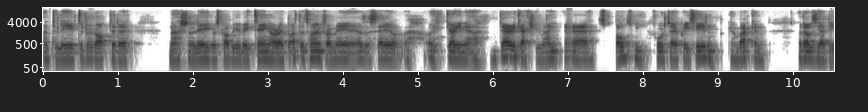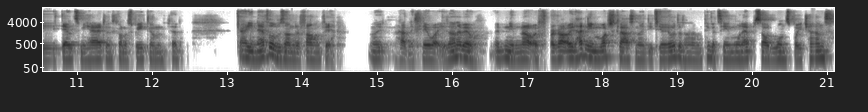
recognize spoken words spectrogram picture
and to leave to drop to the National League was probably a big thing. All right, but at the time for me, as I say, uh, Gary now Derek actually rang, uh, spoke to me first day of pre-season, came back and I'd obviously had these doubts in my head and was going to speak to him and said, Gary Neville was on the phone for you. I hadn't a clue what he's on about. I didn't even know. I forgot. I hadn't even watched Class '92 at the time. I think I'd seen one episode once by chance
